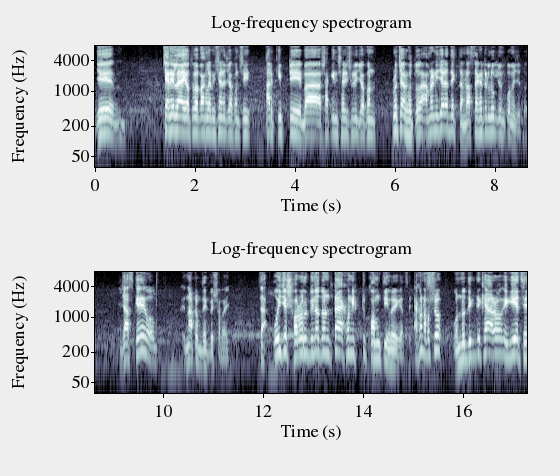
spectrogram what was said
যে চ্যানেল আই অথবা বাংলা ভিশনে যখন সেই হারকিপটে বা শাকিন সারিসুরি যখন প্রচার হতো, আমরা নিজেরা দেখতাম, রাস্তাঘাটের লোকজন কমে যেত। যে আজকে নাটক দেখবে সবাই। তা ওই যে সরল বিনোদনটা এখন একটু কমতি হয়ে গেছে। এখন অবশ্য অন্য দিক দেখে আরও এগিয়েছে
